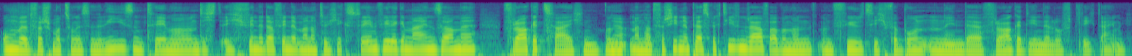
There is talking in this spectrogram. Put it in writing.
Umweltverschmutzung ist ein Riesenthema. Und ich, ich finde, da findet man natürlich extrem viele gemeinsame Fragezeichen. Und Ja. man hat verschiedene Perspektiven drauf, aber man, man fühlt sich verbunden in der Frage, die in der Luft liegt eigentlich.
